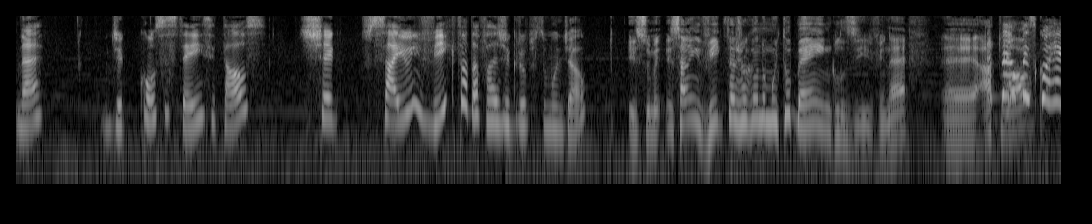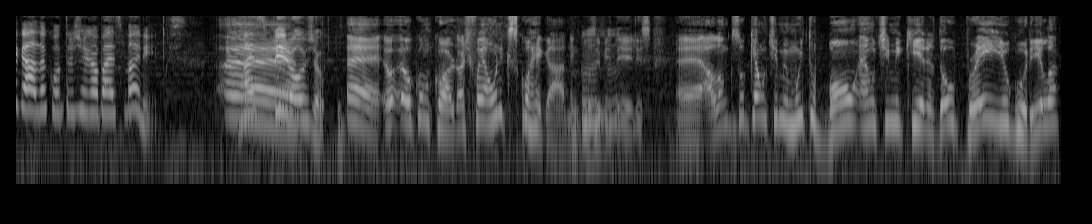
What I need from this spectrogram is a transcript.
né? De consistência e tal. Che... Saiu invicta da fase de grupos do Mundial. Isso, e saiu invicta jogando muito bem, inclusive, né? É, Deu atual... uma escorregada contra Gigabytes Marines. É, Mas virou o jogo. É, eu, eu concordo. Acho que foi a única escorregada, inclusive, Uhum. deles. É, a Longzhu, que é um time muito bom, é um time que herdou o Prey e o Gorilla,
